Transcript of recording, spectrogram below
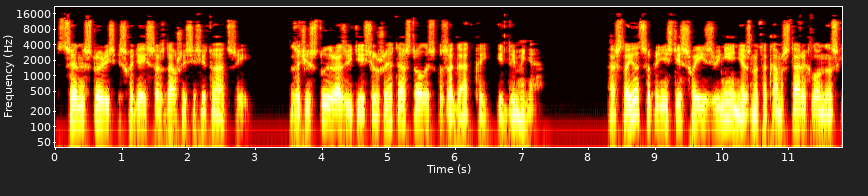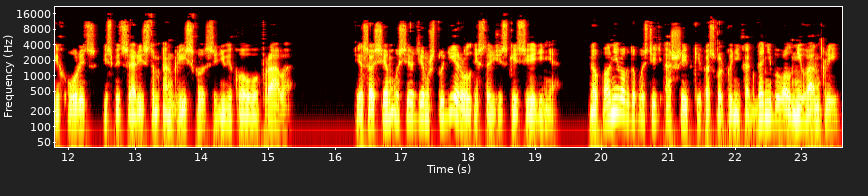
Сцены строились исходя из создавшейся ситуации. Зачастую развитие сюжета оставалось загадкой и для меня. Остается принести свои извинения знатокам старых лондонских улиц и специалистам английского средневекового права. Я со всем усердием штудировал исторические сведения, но вполне мог допустить ошибки, поскольку никогда не бывал ни в Англии,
